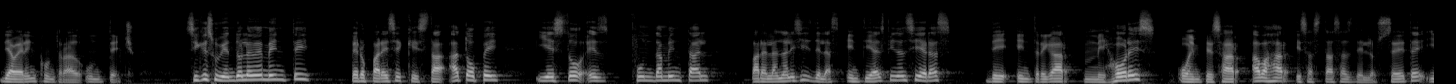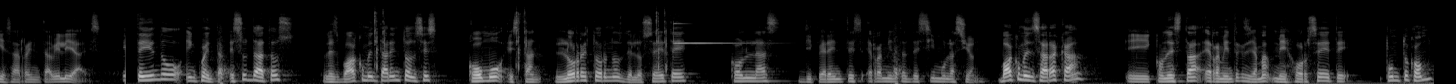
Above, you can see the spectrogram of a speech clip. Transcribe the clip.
de haber encontrado un techo. Sigue subiendo levemente, pero parece que está a tope y esto es fundamental para el análisis de las entidades financieras de entregar mejores o empezar a bajar esas tasas de los CDT y esas rentabilidades. Teniendo en cuenta estos datos, les voy a comentar entonces cómo están los retornos de los CDT con las diferentes herramientas de simulación. Voy a comenzar acá eh, con esta herramienta que se llama mejorcdt.com.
